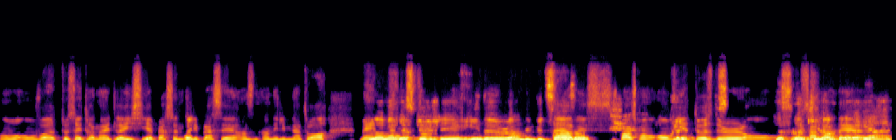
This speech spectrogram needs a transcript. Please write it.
On, va tous être honnêtes. Là, ici, il n'y a personne qui les plaçait en, éliminatoire. Mais non, mais est-ce que j'ai ri de eux en début de ah, saison? Ben, je pense qu'on riait tous d'eux. Ce sera qui l'empérial?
